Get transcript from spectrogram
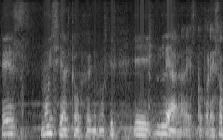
es muy cierto, señor Mosquis, y le agradezco por eso.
